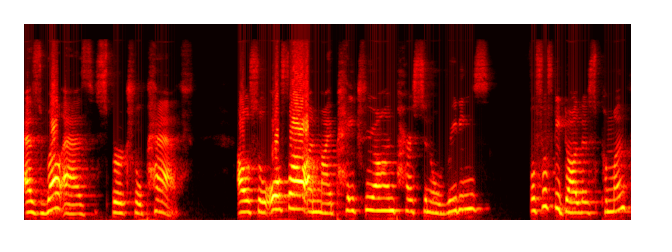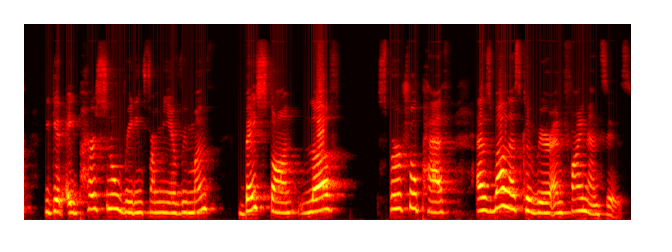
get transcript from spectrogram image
as well as spiritual path. I also offer on my Patreon personal readings. For $50 per month, you get a personal reading from me every month based on love, spiritual path, as well as career and finances.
